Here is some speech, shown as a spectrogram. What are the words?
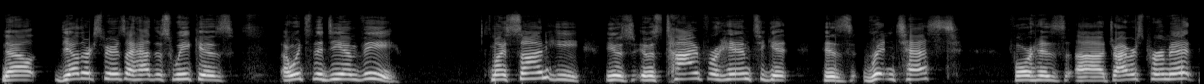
Now, the other experience I had this week is I went to the DMV. My son, he, he was, it was time for him to get his written test for his uh, driver's permit.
